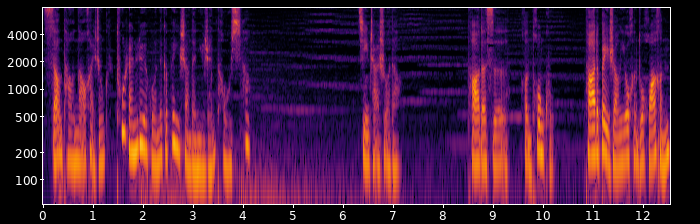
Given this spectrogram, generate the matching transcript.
桑桃脑海中突然掠过那个背上的女人头像。警察说道：“他的死很痛苦，他的背上有很多划痕。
